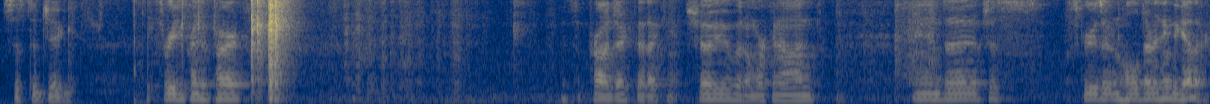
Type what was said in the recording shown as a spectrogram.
it's just a jig. 3D printed parts. It's a project that I can't show you, but I'm working on. And uh, it just screws it and holds everything together.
